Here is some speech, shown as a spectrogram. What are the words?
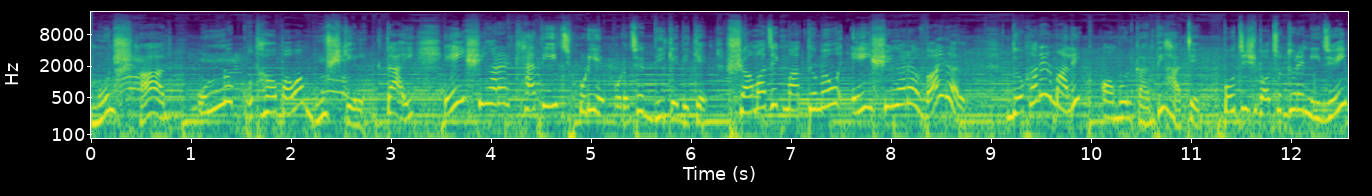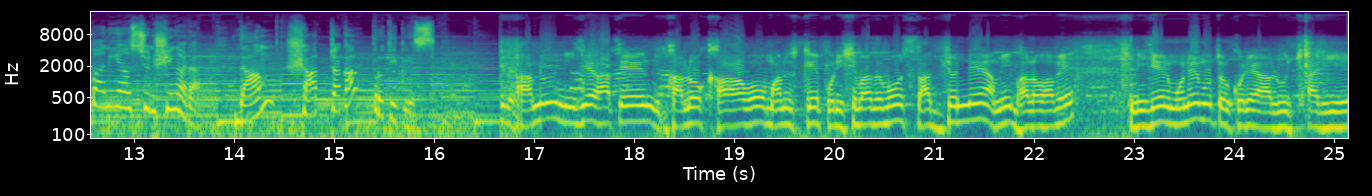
এমন স্বাদ, অন্য কোথাও পাওয়া মুশকিল। তাই এই সিঙ্গারার খ্যাতি ছড়িয়ে পড়েছে দিকে দিকে। সামাজিক মাধ্যমেও এই সিঙ্গারা ভাইরাল দোকানের মালিক অমল কান্তি হাটে। পঁচিশ বছর ধরে নিজেই বানিয়ে আসছেন সিঙ্গারা। দাম সাত টাকা প্রতি পিস আমি নিজে হাতে ভালো খাওয়াবো, মানুষকে পরিষেবা দেবো, তার জন্যে আমি ভালোভাবে নিজের মনের মতো করে আলু ছাড়িয়ে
